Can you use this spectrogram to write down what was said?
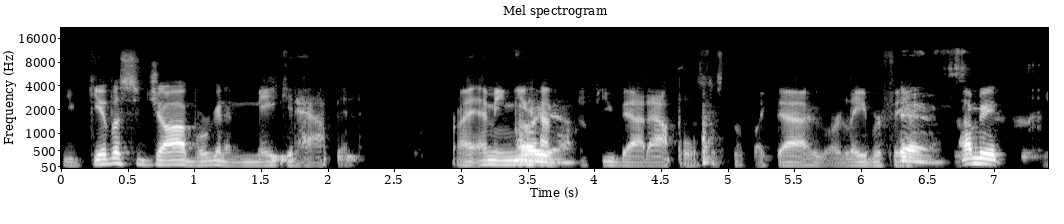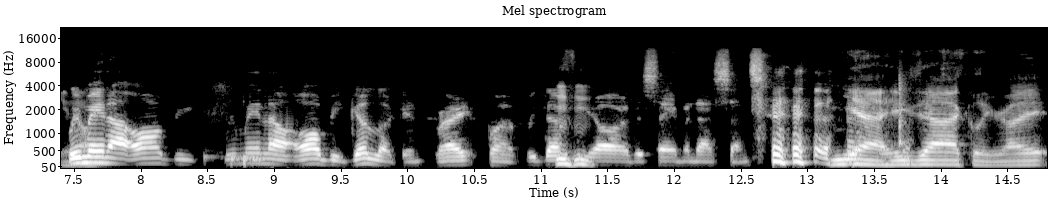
You give us a job, we're going to make it happen. Right. I mean, you oh, have yeah. a few bad apples and stuff like that who are labor favorites. Yeah. I mean, we know? may not all be, we may not all be good looking, right? But we definitely mm-hmm. are the same in that sense. yeah, exactly. Right.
